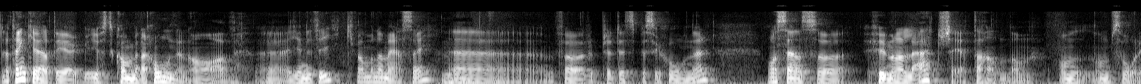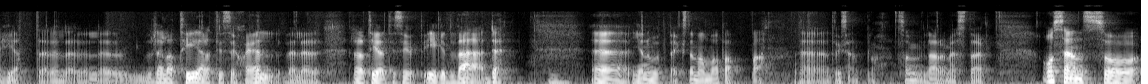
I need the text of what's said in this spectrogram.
jag tänker att det är just kombinationen av eh, genetik, vad man har med sig Mm. eh, för predispositioner och sen så hur man har lärt sig att ta hand om, om, om svårigheter eller, eller relatera till sig själv eller relatera till sitt eget värde eh, genom uppväxten, mamma och pappa Eh, till exempel som läromästare. Och sen så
